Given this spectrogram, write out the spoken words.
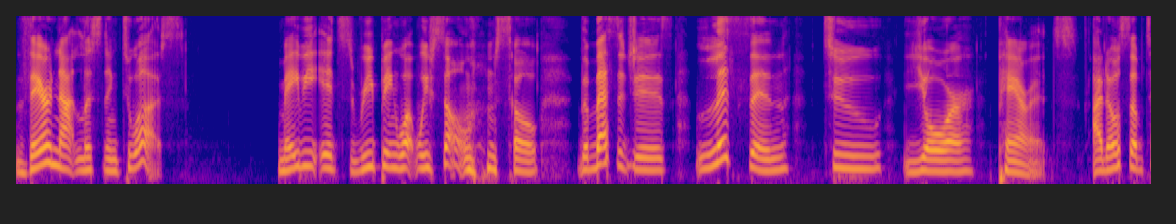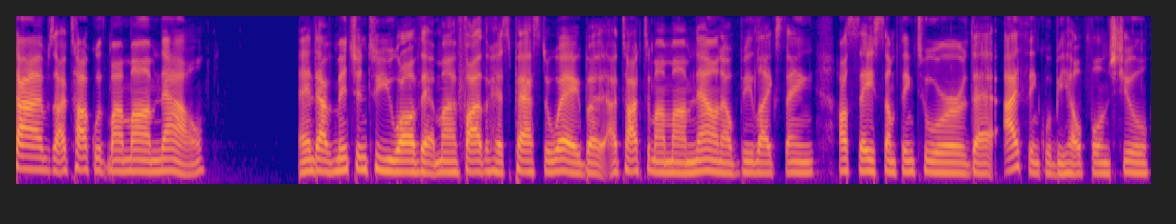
they're not listening to us. Maybe it's reaping what we've sown. so the message is listen to your parents. I know sometimes I talk with my mom now And I've mentioned to you all that my father has passed away, but I talk to my mom now and I'll be like saying, I'll say something to her that I think would be helpful and she'll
